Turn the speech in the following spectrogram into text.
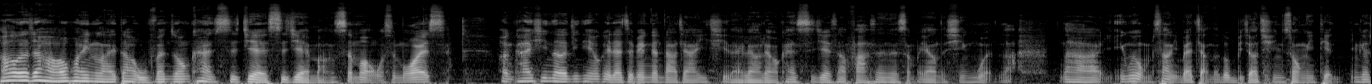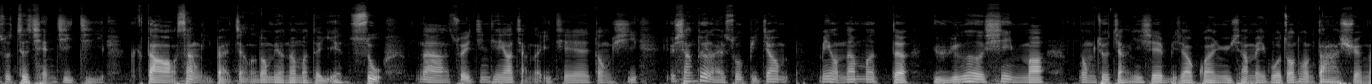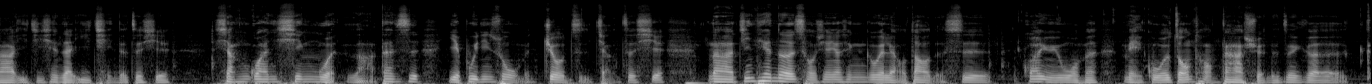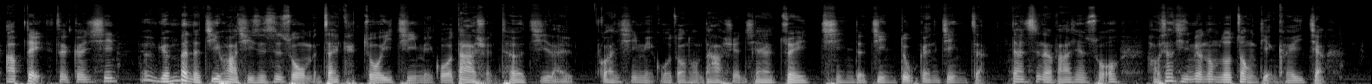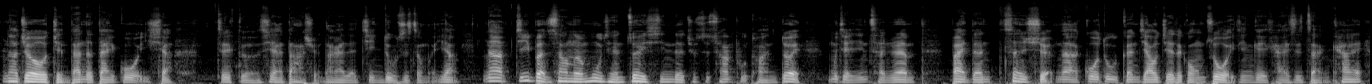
好大家好，欢迎来到五分钟看世界，世界忙什么？我是 Morris，很开心呢，今天又可以在这边跟大家一起来聊聊看世界上发生了什么样的新闻啦。那因为我们上礼拜讲的都比较轻松一点，应该说这前几集到上礼拜讲的都没有那么的严肃，那所以今天要讲的一些东西就相对来说比较没有那么的娱乐性吗？那我们就讲一些比较关于像美国总统大选啊，以及现在疫情的这些相关新闻啦。但是也不一定说我们就只讲这些。那今天呢，首先要先跟各位聊到的是。关于我们美国总统大选的这个 update 这个更新，因为原本的计划其实是说我们在做一集美国大选特辑来关心美国总统大选现在最新的进度跟进展，但是呢，发现说哦，好像其实没有那么多重点可以讲，那就简单的带过一下。这个现在大选大概的进度是怎么样？那基本上呢，目前最新的就是川普团队目前已经承认拜登胜选，那过渡跟交接的工作已经可以开始展开。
